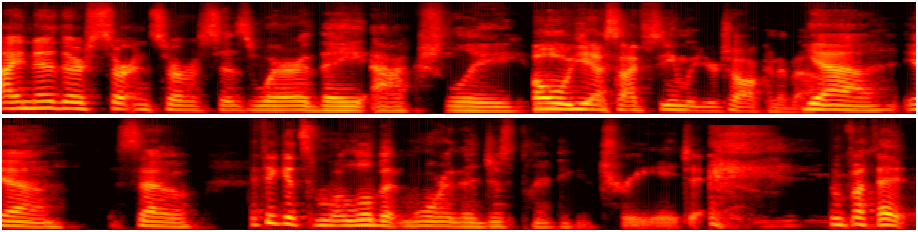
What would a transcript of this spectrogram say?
I know there's certain services where they actually Oh yes, I've seen what you're talking about. Yeah, yeah. So I think it's a little bit more than just planting a tree, AJ. Mm. but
